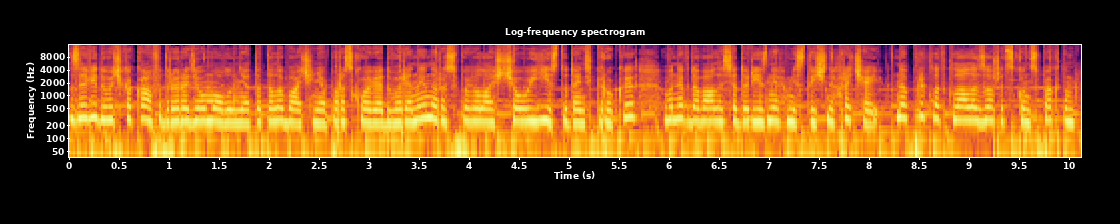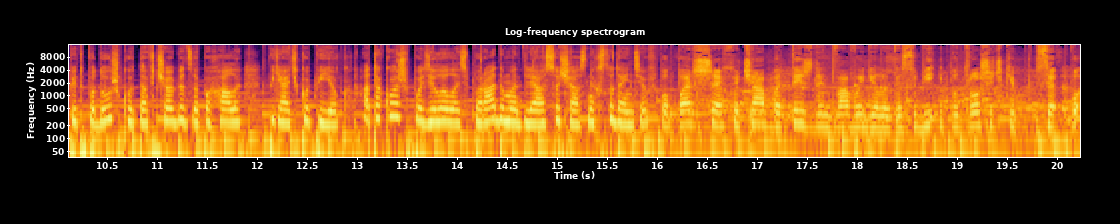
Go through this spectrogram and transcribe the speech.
Завідувачка кафедри радіомовлення та телебачення Парасковія Дворянина розповіла, що у її студентські роки вони вдавалися до різних містичних речей. Наприклад, клали зошит з конспектом під подушку та в чобіт запихали 5 копійок. А також поділилась порадами для сучасних студентів. По-перше, хоча б тиждень-два виділити собі і потрошечки се- по-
